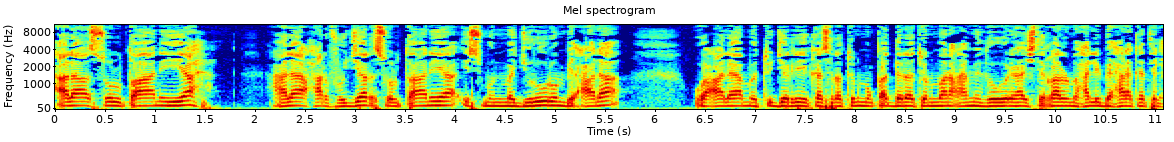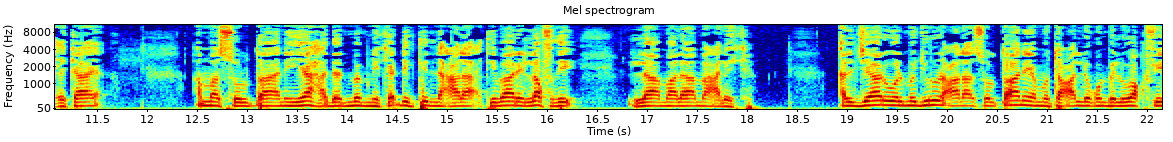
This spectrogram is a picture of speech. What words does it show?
calaa sulطaaniyah calaa xarfu jar sulطaaniya ismu majruuru bcalaa wa calaamatu jarihi kasrat muqadaraة manca min duhuuriha ishtiqaal maxali bxarakati اlxikaaya ama sulطaaniya hadaad mabni ka dhigtidna calaa ictibaari lafdi laa malaama calayka aljaaru wاlmajruur calaa sulطaaniya mutacaliq bاlwaqfi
